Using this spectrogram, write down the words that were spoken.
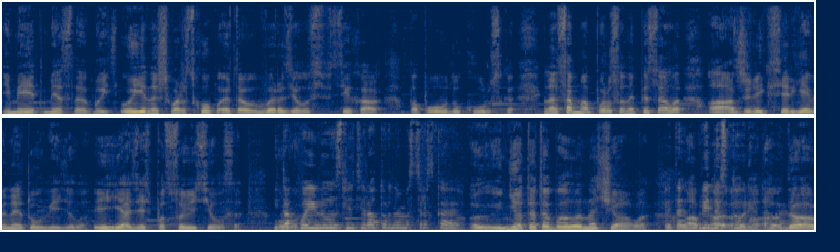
имеет место быть. У Ины Шварцкоп это выразилось в стихах по поводу Курска. Она сама просто написала, а Анжелика Сергеевна это увидела. И я здесь подсуетился. И так появилась литературная мастерская? Э, нет, это было начало. Это а, предыстория а, такая. Да,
